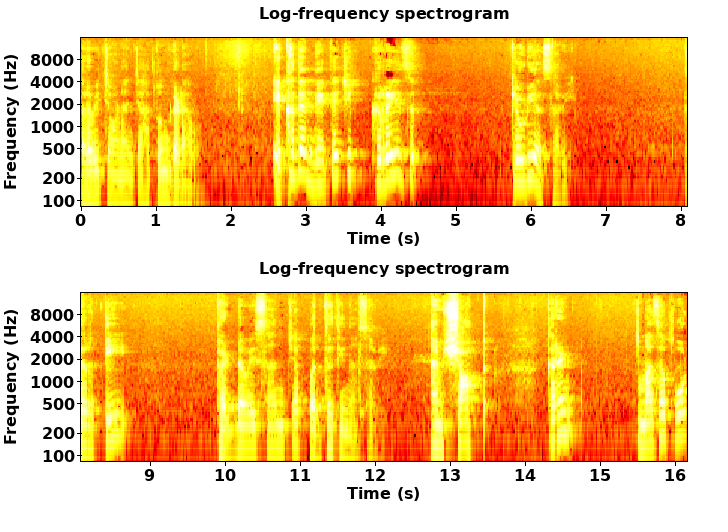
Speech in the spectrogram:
रवी चव्हाणांच्या हातून घडावं. एखाद्या नेत्याची क्रेज केवढी असावी? तर ती फडणवीसांच्या पद्धतीनं असावी. आय एम शॉक्ड कारण माझं पोट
